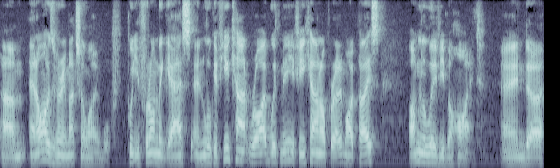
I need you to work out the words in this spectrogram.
Um, and I was very much a lone wolf. Put your foot on the gas and look, if you can't ride with me, if you can't operate at my pace, I'm going to leave you behind. And uh,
